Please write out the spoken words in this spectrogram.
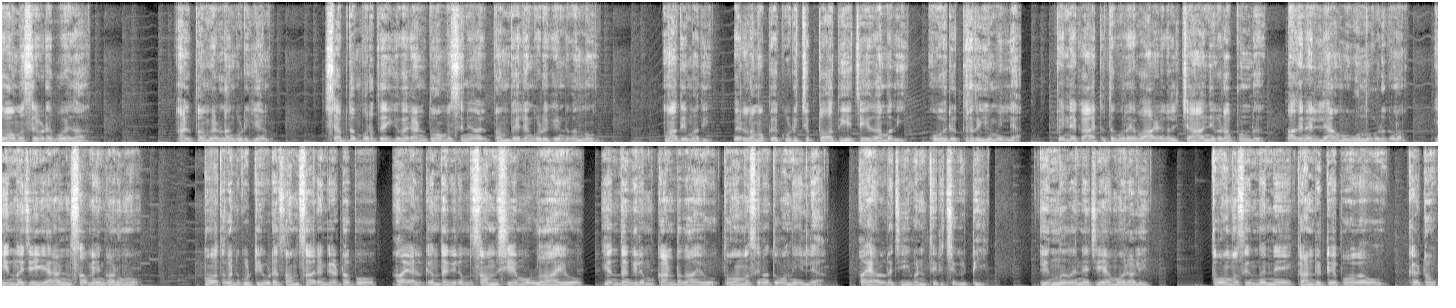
തോമസ് എവിടെ പോയതാ? അല്പം വെള്ളം കുടിക്കാൻ. ശബ്ദം പുറത്തേക്ക് വരാൻ തോമസിന് അല്പം ബലം കൊടുക്കേണ്ടി വന്നു. മതി മതി. വെള്ളമൊക്കെ കുടിച്ച് പതിയെ ചെയ്താൽ മതി. ഒരു ധൃതിയുമില്ല. പിന്നെ കാറ്റത്ത് കുറെ വാഴകൾ ചാഞ്ഞു കിടപ്പുണ്ട്. അതിനെല്ലാം ഊന്നു കൊടുക്കണം. ഇന്ന് ചെയ്യാൻ സമയം കാണുമോ? മാധവൻകുട്ടിയുടെ സംസാരം കേട്ടപ്പോൾ അയാൾക്ക് എന്തെങ്കിലും സംശയമുള്ളതായോ എന്തെങ്കിലും കണ്ടതായോ തോമസിന് തോന്നിയില്ല. അയാളുടെ ജീവൻ തിരിച്ചു കിട്ടി. ഇന്ന് തന്നെ ചെയ്യാൻ മോലാളി. തോമസ് ഇന്ന് തന്നെ കണ്ടിട്ടേ പോകാവൂ കേട്ടോ?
